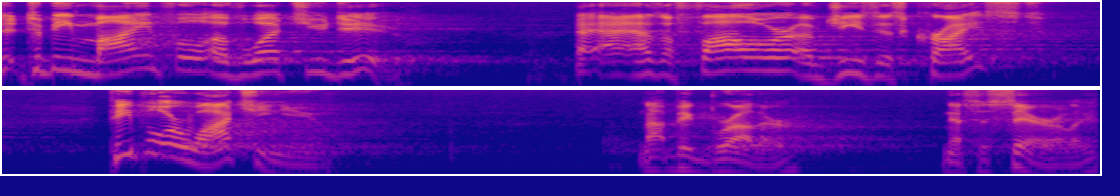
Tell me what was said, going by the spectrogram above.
to, to, be mindful of what you do. As a follower of Jesus Christ, people are watching you. Not Big Brother necessarily,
